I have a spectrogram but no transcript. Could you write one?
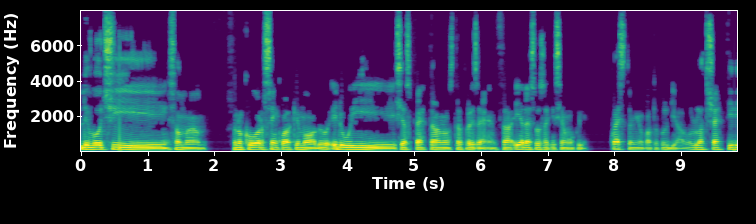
le voci, insomma, sono corse in qualche modo e lui si aspetta la nostra presenza e adesso sa che siamo qui. Questo è il mio patto col diavolo, lo accetti?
